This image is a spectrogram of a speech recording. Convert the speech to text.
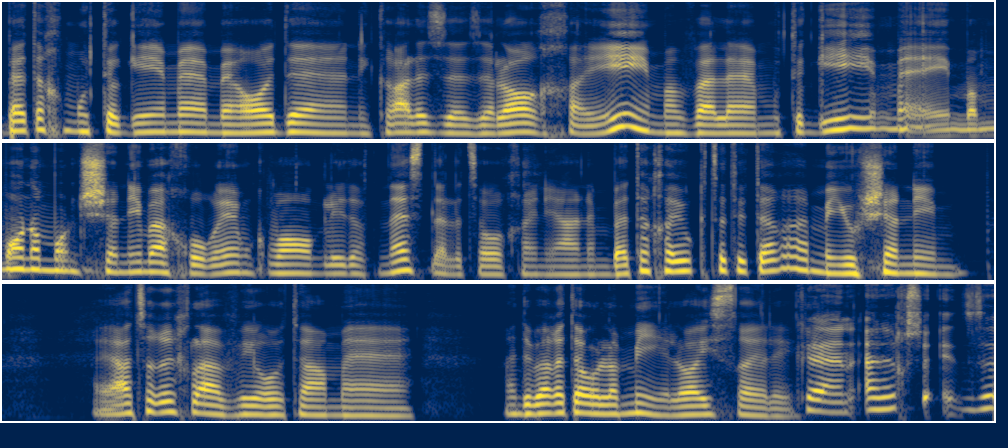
בטח מותגים אה, מאוד, אה, נקרא לזה, זה לא ארכאיים, אבל אה, מותגים אה, עם המון המון שנים מאחוריהם, כמו גלידות נסטלה לצורך העניין, הם בטח היו קצת יותר אה, מיושנים. היה צריך להעביר אותם, אה, אני מדברת העולמי, לא הישראלי. כן, אני חושבת, זה,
